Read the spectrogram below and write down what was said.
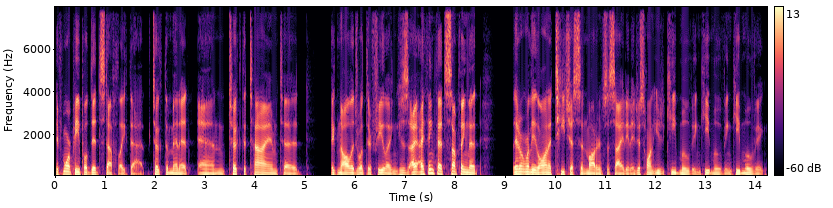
if more people did stuff like that, took the minute and took the time to acknowledge what they're feeling, because I, I think that's something that they don't really want to teach us in modern society. They just want you to keep moving, keep moving, keep moving.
